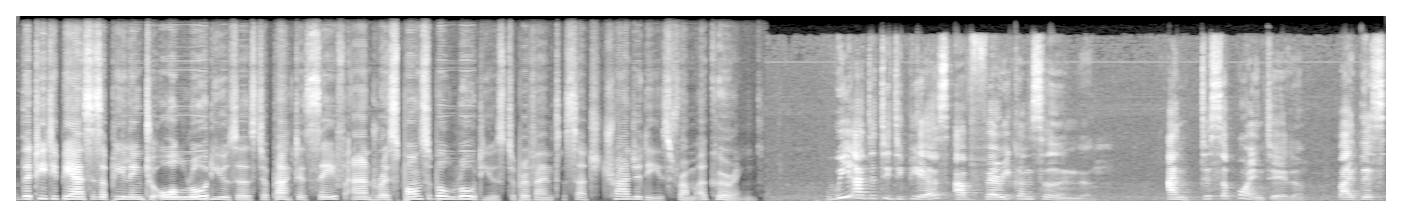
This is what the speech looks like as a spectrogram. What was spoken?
The TTPS is appealing to all road users to practice safe and responsible road use to prevent such tragedies from occurring. We at the TTPS are very concerned and disappointed by this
